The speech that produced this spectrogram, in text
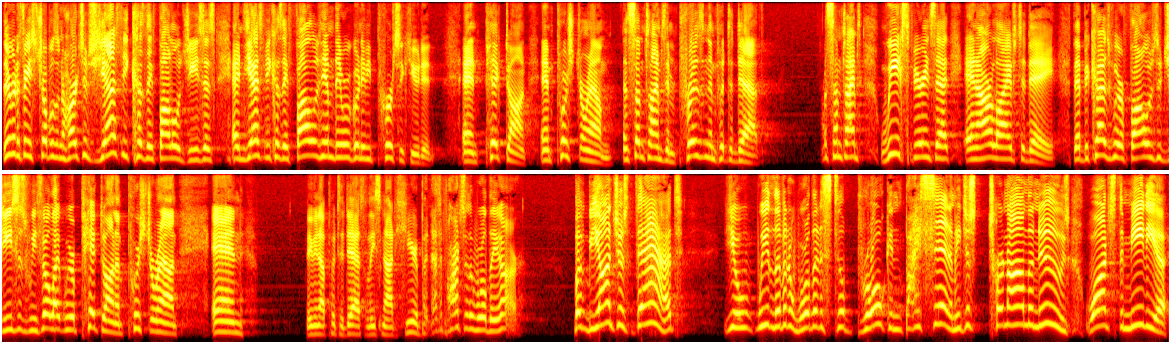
They're going to face troubles and hardships, yes, because they followed Jesus, and yes, because they followed him, they were going to be persecuted and picked on and pushed around, and sometimes imprisoned and put to death. Sometimes we experience that in our lives today. That because we are followers of Jesus, we felt like we were picked on and pushed around and Maybe not put to death, at least not here, but in other parts of the world they are. But beyond just that, you know, we live in a world that is still broken by sin. I mean, just turn on the news, watch the media.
